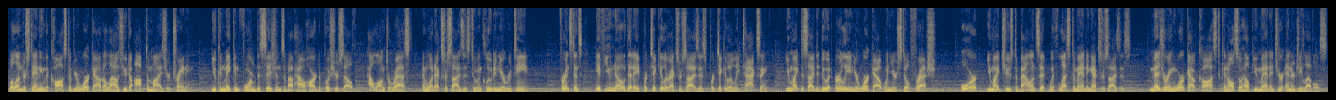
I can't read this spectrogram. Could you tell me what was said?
Well understanding the cost of your workout allows you to optimize your training. You can make informed decisions about how hard to push yourself, how long to rest, and what exercises to include in your routine. For instance, if you know that a particular exercise is particularly taxing, you might decide to do it early in your workout when you're still fresh. Or, you might choose to balance it with less demanding exercises. Measuring workout cost can also help you manage your energy levels.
